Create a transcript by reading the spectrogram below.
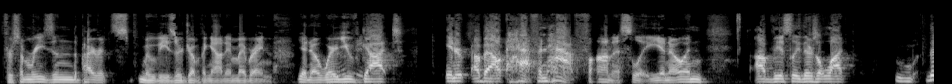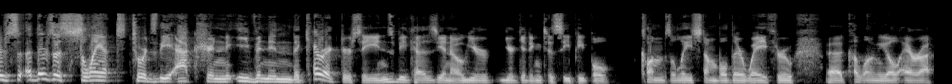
for some reason the Pirates movies are jumping out in my brain, you know, where you've got inter- about half and half, honestly, you know, and obviously there's a lot there's there's a slant towards the action even in the character scenes because you know you're you're getting to see people clumsily stumble their way through uh, colonial era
